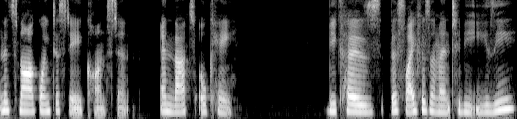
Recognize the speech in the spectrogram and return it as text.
and it's not going to stay constant. And that's okay. Because this life isn't meant to be easy,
